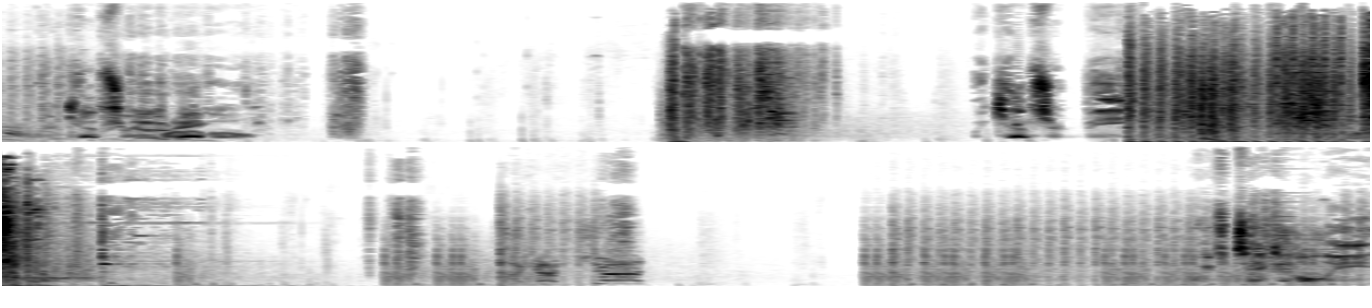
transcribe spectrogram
We're capturing Reloading. Bravo. Captured B. I got shot! We've taken the lead.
